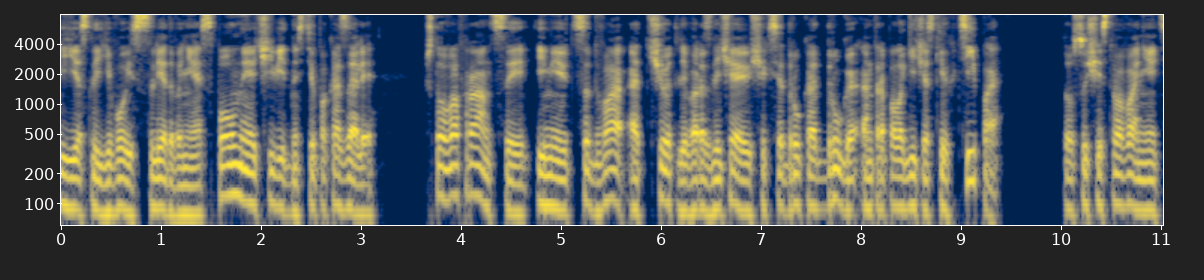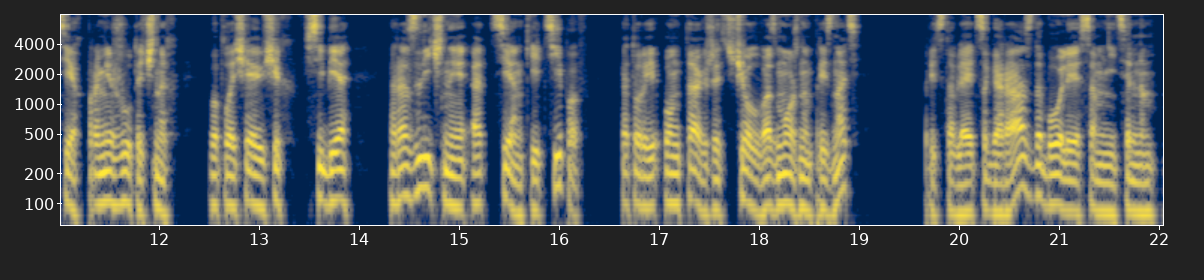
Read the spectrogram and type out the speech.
И если его исследования с полной очевидностью показали, что во Франции имеются два отчетливо различающихся друг от друга антропологических типа, то существование тех промежуточных, воплощающих в себе различные оттенки типов, которые он также счел возможным признать, представляется гораздо более сомнительным.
